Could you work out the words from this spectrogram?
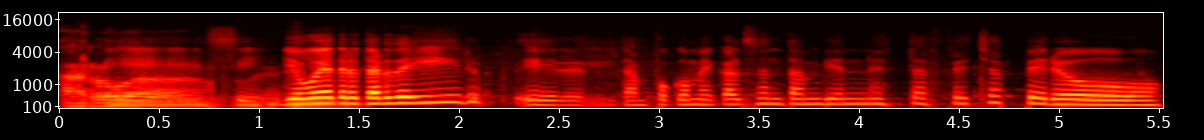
Arroba. Eh, sí. Yo voy a tratar de ir, eh, tampoco me calzan tan bien estas fechas, pero...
